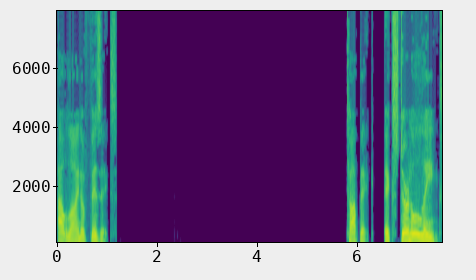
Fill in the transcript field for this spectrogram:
Outline of physics Topic. External links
